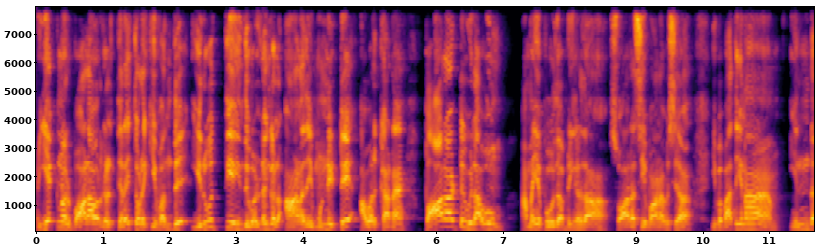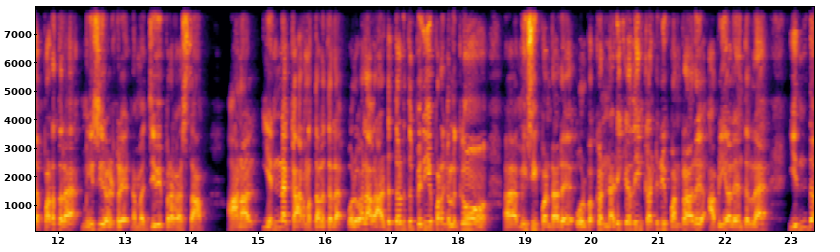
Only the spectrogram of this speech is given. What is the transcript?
இயக்குனர் பாலா அவர்கள் திரைத்துறைக்கு வந்து இருபத்தி ஐந்து வருடங்கள் ஆனதை முன்னிட்டு அவருக்கான பாராட்டு விழாவும் அமைய போகுது அப்படிங்கிறது தான் சுவாரஸ்யமான விஷயம். இப்போ பார்த்தீங்கன்னா இந்த படத்தில் மியூசிக் டைரக்டர் நம்ம ஜிவி பிரகாஷ் தான். ஆனால் என்ன காரணத்தால் தெரியல. ஒருவேளை அவர் அடுத்தடுத்து பெரிய படங்களுக்கும் மியூசிக் பண்ணுறாரு ஒரு பக்கம் நடிக்கிறதையும் கண்டினியூ பண்ணுறாரு அப்படிங்கிறாலே தெரியல. இந்த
